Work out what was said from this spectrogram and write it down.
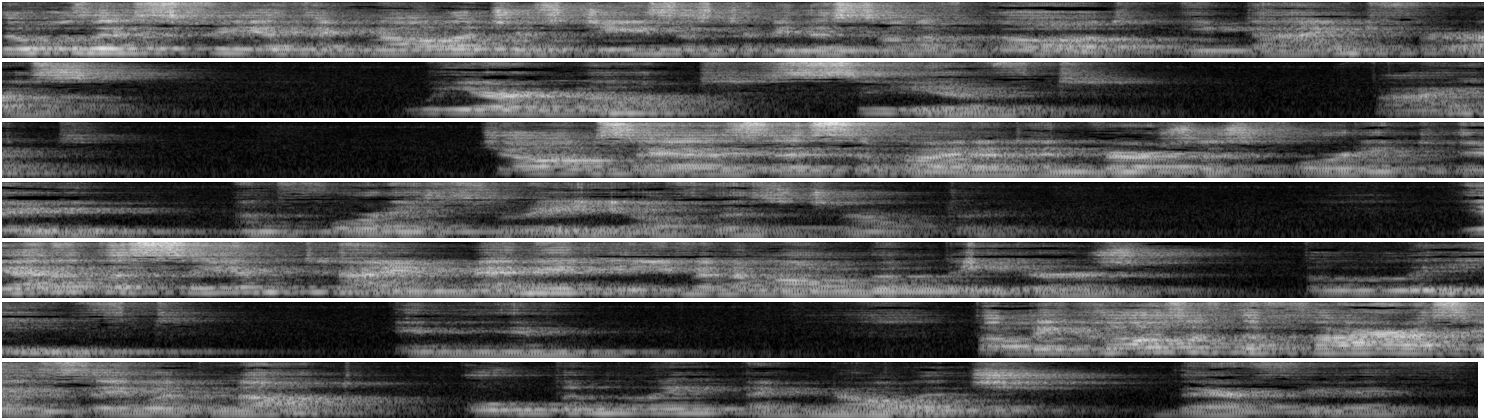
Though this faith acknowledges Jesus to be the Son of God, he died for us, we are not saved by it. John says this about it in verses 42 and 43 of this chapter. Yet at the same time, many even among the leaders believed in him. But because of the Pharisees, they would not openly acknowledge their faith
